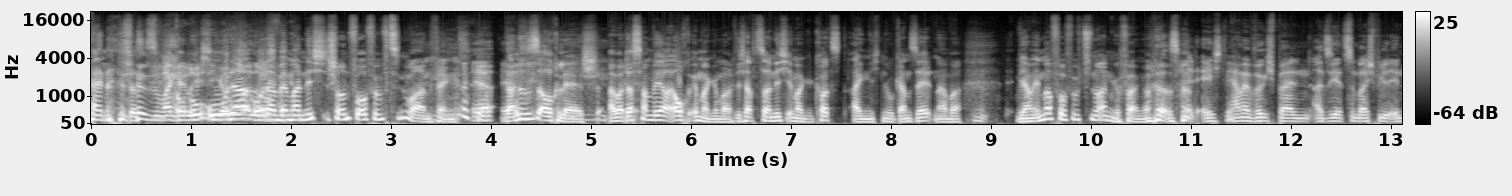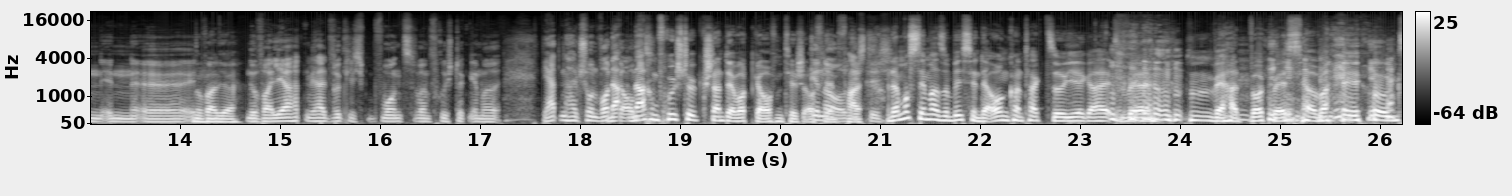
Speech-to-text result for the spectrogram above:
Nein, das, Das war kein oder, oder wenn man nicht schon vor 15 Uhr anfängt. dann ist es auch Lash. Aber das haben wir ja auch immer gemacht. Ich habe zwar nicht immer gekotzt, eigentlich nur ganz selten, aber wir haben immer vor 15 Uhr angefangen oder so. halt echt, wir haben ja wirklich bei, den- also jetzt zum Beispiel in, in, äh, in Novalia. Novalia hatten wir halt wirklich morgens beim Frühstücken immer, wir hatten halt schon Wodka Na, auf- nach dem Frühstück stand der Wodka auf dem Tisch auf Genau, jeden Fall. richtig. Und da musste immer so ein bisschen der Augenkontakt so hier gehalten werden. Hm, wer hat Bock, wer ist dabei, Jungs?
